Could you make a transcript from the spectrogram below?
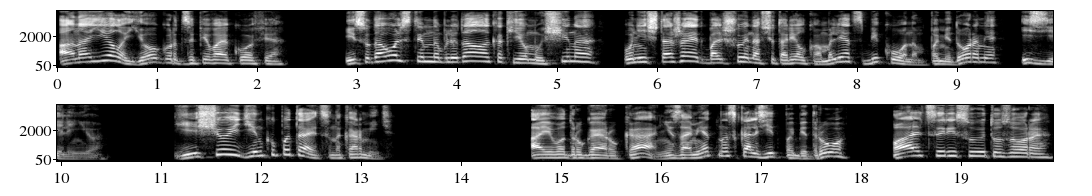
Она ела йогурт, запивая кофе, и с удовольствием наблюдала, как ее мужчина уничтожает большой на всю тарелку омлет с беконом, помидорами и зеленью. Еще и Динку пытается накормить. А его другая рука незаметно скользит по бедру, пальцы рисуют узоры,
